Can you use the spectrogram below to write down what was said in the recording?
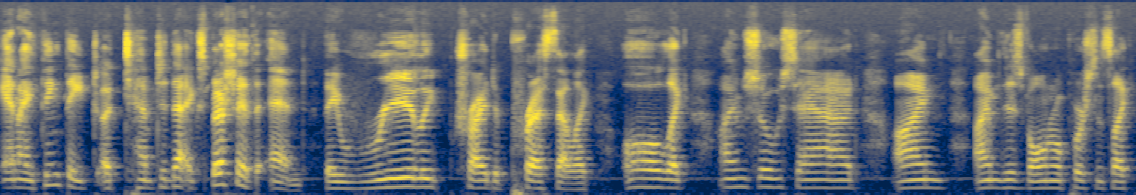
And I think they attempted that, especially at the end. They really tried to press that, like, oh, like I'm so sad. I'm I'm this vulnerable person. It's like,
